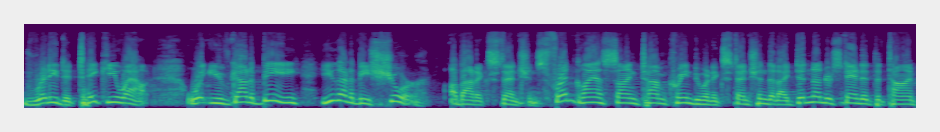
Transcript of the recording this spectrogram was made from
ready to take you out. What you've got to be, you got to be sure about extensions. Fred Glass signed Tom Crean to an extension that I didn't understand at the time.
